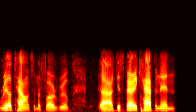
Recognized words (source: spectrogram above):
real talents in the forward group uh, Kasperi Kapanen,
